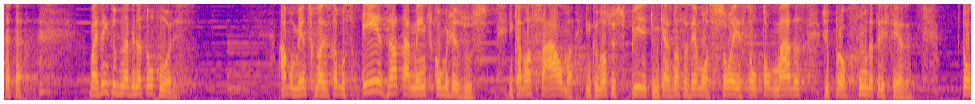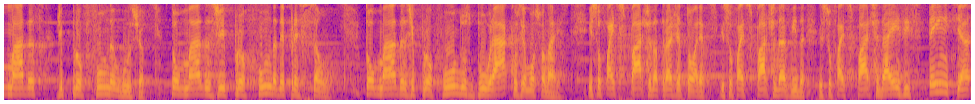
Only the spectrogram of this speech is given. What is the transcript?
Mas nem tudo na vida são flores. Há momentos que nós estamos exatamente como Jesus em que a nossa alma, em que o nosso espírito, em que as nossas emoções estão tomadas de profunda tristeza, tomadas de profunda angústia, tomadas de profunda depressão, tomadas de profundos buracos emocionais. Isso faz parte da trajetória, isso faz parte da vida, isso faz parte da existência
